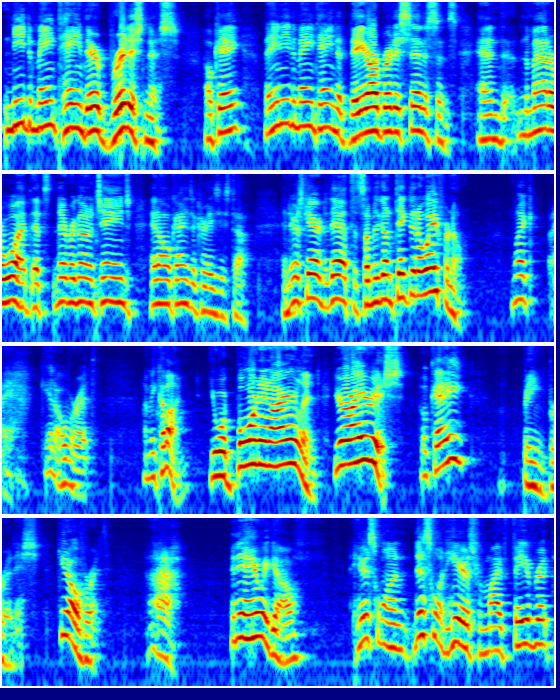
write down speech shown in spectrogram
need to maintain their Britishness. Okay? They need to maintain that they are British citizens. And no matter what, that's never going to change and all kinds of crazy stuff. And they're scared to death that somebody's going to take that away from them. I'm like, ah, get over it. I mean, come on. You were born in Ireland. You're Irish, okay? Being British. Get over it. Ah. And then here we go. Here's one. This one here is from my favorite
